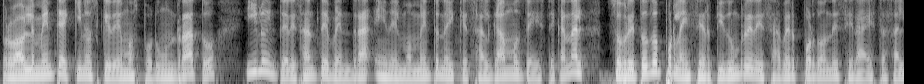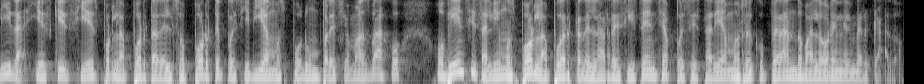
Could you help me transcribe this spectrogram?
Probablemente aquí nos quedemos por un rato y lo interesante vendrá en el momento en el que salgamos de este canal, sobre todo por la incertidumbre de saber por dónde será esta salida, y es que si es por la puerta del soporte pues iríamos por un precio más bajo, o bien si salimos por la puerta de la resistencia pues estaríamos recuperando valor en el mercado.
